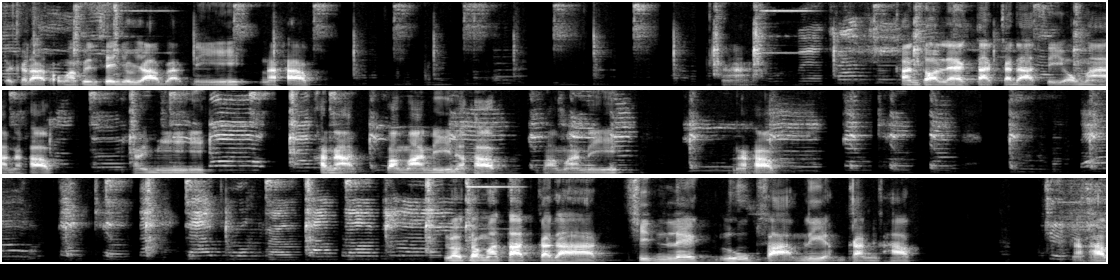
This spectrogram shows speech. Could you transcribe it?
ตัดกระดาษออกมาเป็นเส้นยาวๆแบบนี้นะครับอ่า ขั้นตอนแรกตัดกระดาษสีออกมานะครับ ให้มีขนาดประมาณนี้นะครับ ประมาณนี้นะครับ เราจะมาตัดกระดาษชิ้นเล็กรูปสามเหลี่ยมกันครับนะครับ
